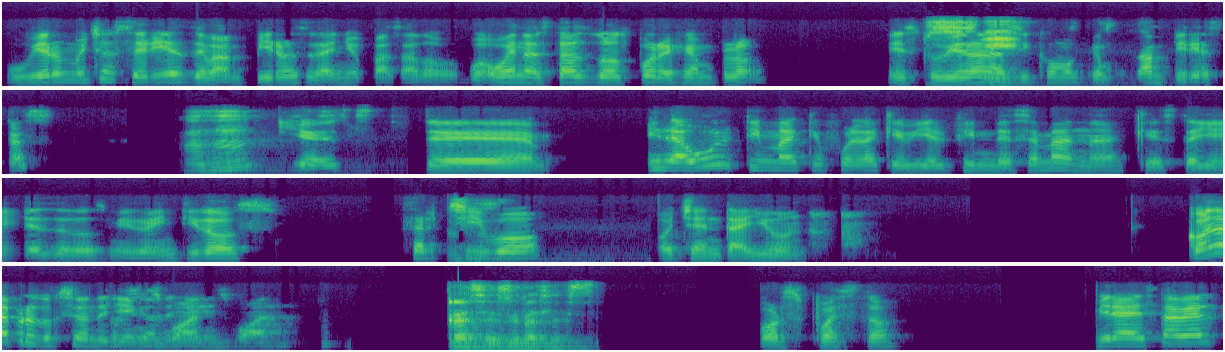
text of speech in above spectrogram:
hubieron muchas series de vampiros el año pasado. Bu- Bueno, estas dos, por ejemplo, estuvieron Sí. así como que muy vampirescas. Ujú. Y este, y la última, que fue la que vi el fin de semana, que esta ya es de 2022, es Archivo 81. Con la producción de James Wan, Gracias, gracias. por supuesto. Mira, esta vez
